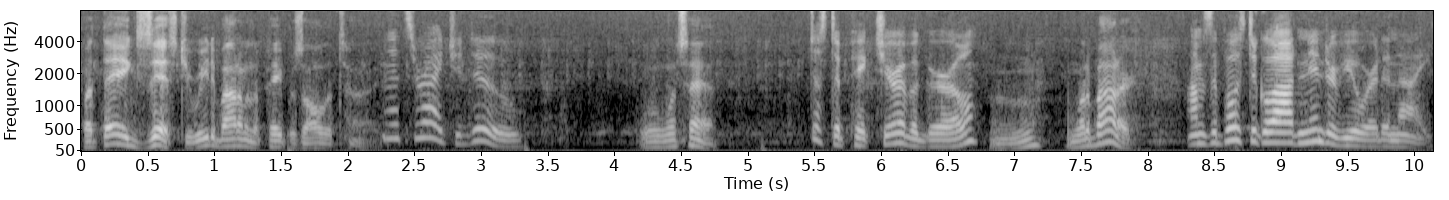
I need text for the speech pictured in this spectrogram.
But they exist. You read about them in the papers all the time. that's right, you do. Well, what's that? Just a picture of a girl. Mm hmm. And what about her? I'm supposed to go out and interview her tonight.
